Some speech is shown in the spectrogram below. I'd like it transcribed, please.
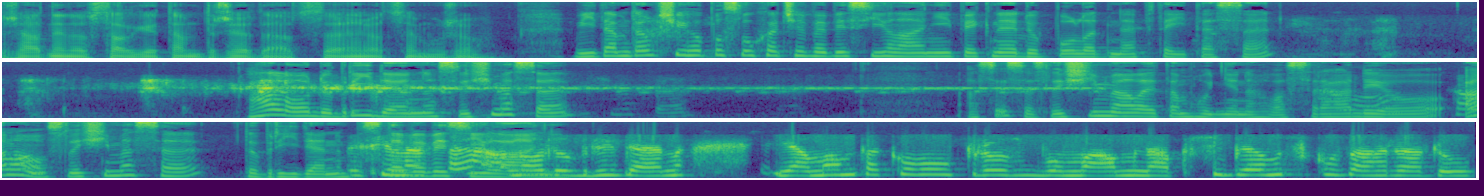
žádné nostalgie tam držet a odstraňovat se můžou. Vítám dalšího posluchače ve vysílání. Pěkné dopoledne, ptejte se. Halo, dobrý den, slyšíme se? Asi se slyšíme, ale je tam hodně na hlas rádio. Ano, slyšíme se. Dobrý den, slyšíme jste ve vysílání. Ano, dobrý den. Já mám takovou prozbu, mám na Příbramsku zahradu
